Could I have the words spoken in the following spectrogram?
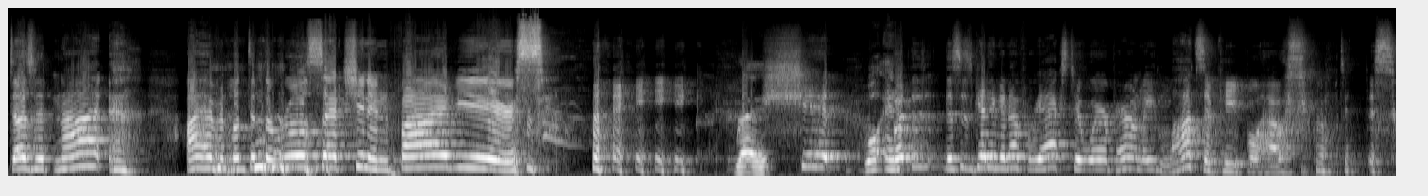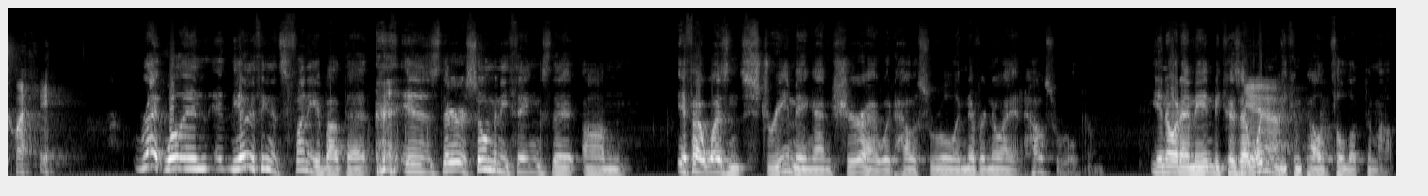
"Does it not?" I haven't looked at the rules section in five years. Like, right. Shit. Well, and But this, this is getting enough reacts to where apparently lots of people house ruled it this way. Right. Well, and the other thing that's funny about that is there are so many things that, um, if I wasn't streaming, I'm sure I would house rule and never know I had house ruled them. You know what I mean? Because I Yeah. wouldn't be compelled to look them up.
